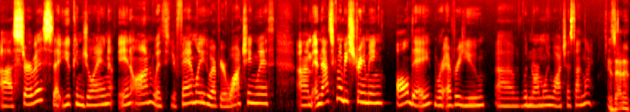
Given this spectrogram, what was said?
uh, service that you can join in on with your family, whoever you're watching with. Um, and that's going to be streaming all day wherever you uh, would normally watch us online. Is that an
